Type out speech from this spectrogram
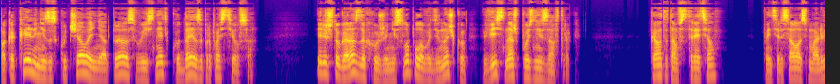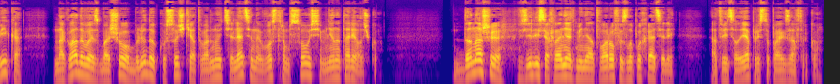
пока Келли не заскучала и не отправилась выяснять, куда я запропастился. Или, что гораздо хуже, не слопала в одиночку весь наш поздний завтрак. «Кого ты там встретил?» — поинтересовалась Мальвика, накладывая с большого блюда кусочки отварной телятины в остром соусе мне на тарелочку. «Да наши взялись охранять меня от воров и злопыхателей», — ответил я, приступая к завтраку.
